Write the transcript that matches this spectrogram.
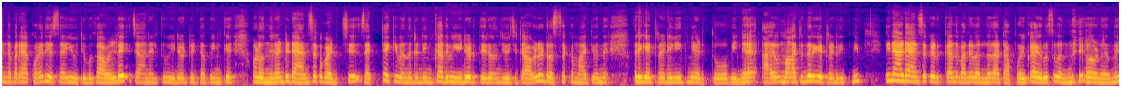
എന്താ പറയുക കുറേ ദിവസമായി യൂട്യൂബിൽ അവളുടെ ചാനലിലേക്ക് വീഡിയോ ഇട്ടിട്ട് അപ്പോൾ എനിക്ക് അവൾ ഒന്ന് രണ്ട് ഡാൻസൊക്കെ പഠിച്ച് സെറ്റാക്കി വന്നിട്ടുണ്ട്. എനിക്കത് വീഡിയോ എടുത്ത് തരുമോ എന്ന് ചോദിച്ചിട്ട് അവൾ ഡ്രസ്സൊക്കെ മാറ്റി വന്ന് ഒരു ഗെറ്റ് റെഡി വിത്ത് മീ എടുത്തു. പിന്നെ മാറ്റുന്ന റെഡി വിത്ത് മീ. പിന്നെ ആ ഡാൻസ് ഒക്കെ എടുക്കാമെന്ന് പറഞ്ഞ് വന്നതാട്ടോ. അപ്പോഴേക്കും ഐറൂസ് വന്ന് ഉണർന്ന്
